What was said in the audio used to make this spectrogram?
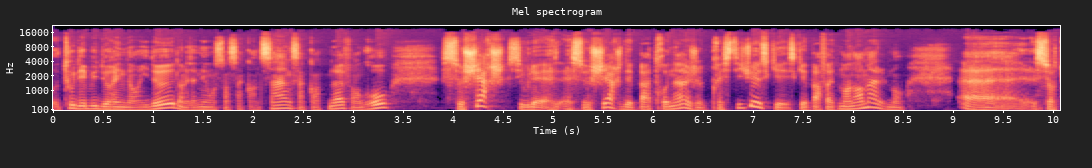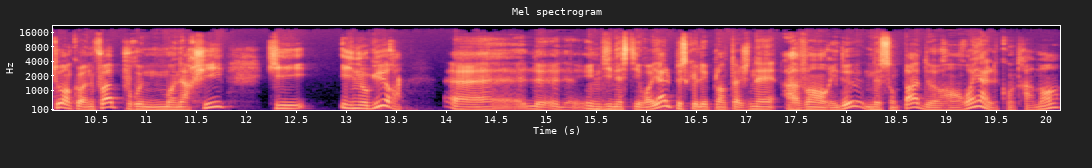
au tout début du règne d'Henri II, dans les années 1155, 59, en gros, se cherche, si vous voulez, elle, se cherche des patronages prestigieux, ce qui est, ce qui est parfaitement normal. Bon, euh, surtout encore une fois pour une monarchie qui inaugure euh, une dynastie royale, puisque les Plantagenets avant Henri II ne sont pas de rang royal, contrairement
